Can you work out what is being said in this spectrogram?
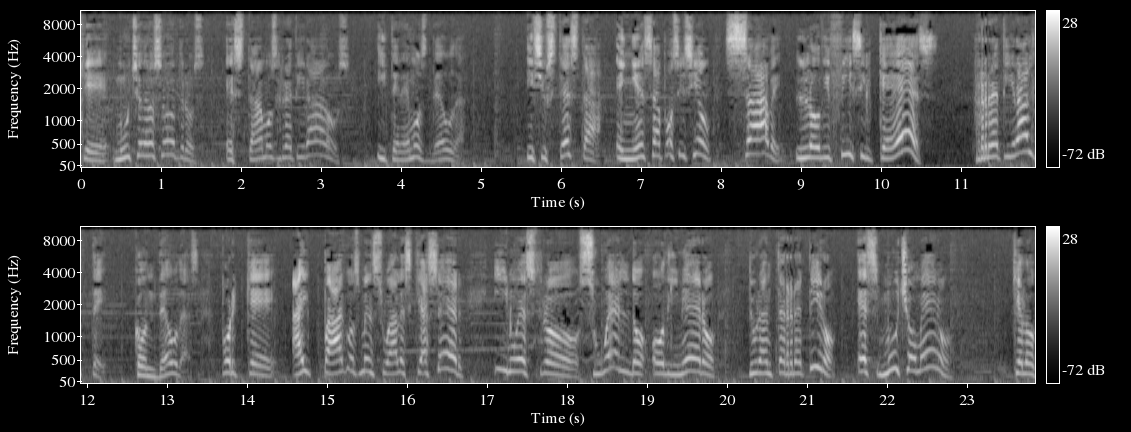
que muchos de nosotros estamos retirados y tenemos deuda. Y si usted está en esa posición, sabe lo difícil que es retirarte con deudas, porque hay pagos mensuales que hacer y nuestro sueldo o dinero durante el retiro es mucho menos que lo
